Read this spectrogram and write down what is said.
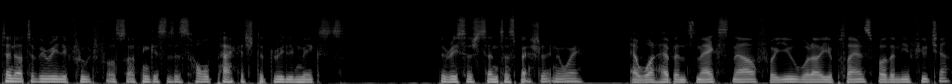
turned out to be really fruitful. So, I think it's this whole package that really makes the research center special in a way. And what happens next now for you? What are your plans for the near future?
